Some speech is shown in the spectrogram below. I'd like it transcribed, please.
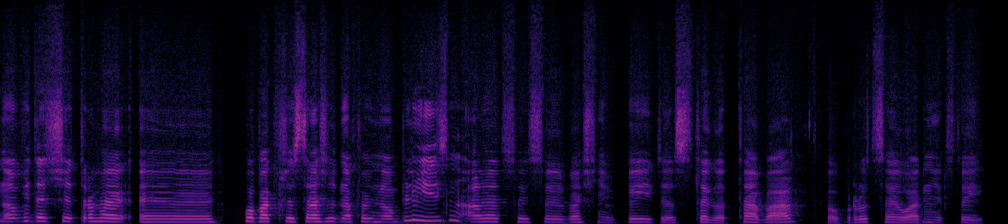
No widać się trochę, y, chłopak przestraszył na pewno blizn, ale ja tutaj sobie właśnie wyjdę z tego taba, obrócę ładnie tutaj,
